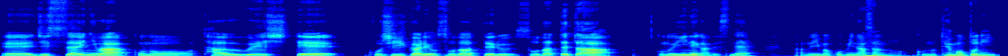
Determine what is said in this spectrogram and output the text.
えー、実際には、この、田植えして、コシヒカリを育てる、育てた、この稲がですね、あの、今こう皆さんのこの手元に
